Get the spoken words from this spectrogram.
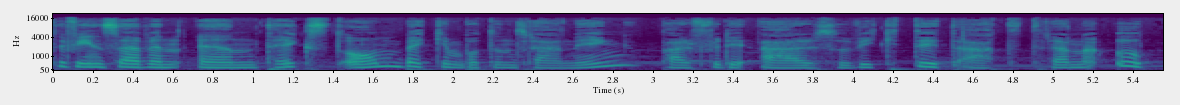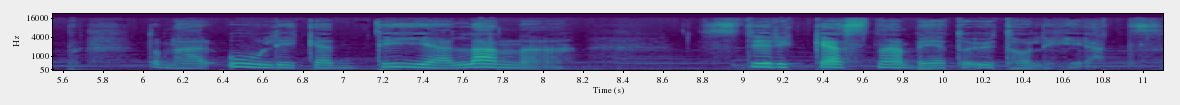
Det finns även en text om bäckenbottenträning, varför det är så viktigt att träna upp de här olika delarna. Styrka, snabbhet och uthållighet.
